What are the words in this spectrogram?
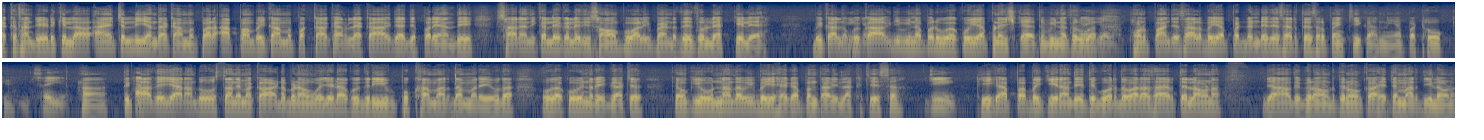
ਇੱਕ ਥਾਂ ਡੇਢ ਕਿੱਲਾ ਐ ਚੱਲੀ ਜਾਂਦਾ ਕੰਮ ਪਰ ਆਪਾਂ ਬਈ ਕੰਮ ਪੱਕਾ ਕਰ ਲਿਆ ਕਾਗਜ਼ਾਂ 'ਚ ਭਰਿਆਂ ਦੇ ਸਾਰਿਆਂ ਦੀ ਕੱਲੇ ਕੱਲੇ ਦੀ ਸੌਂਪ ਵਾਲੀ ਪਿੰਡ ਦੇ ਤੋਂ ਲਿਖ ਕੇ ਲਿਆ। ਵੀ ਕੱਲ ਨੂੰ ਕੋਈ ਕਾਗਜ਼ ਵੀ ਨਾ ਭਰੂਗਾ ਕੋਈ ਆਪਣੇ ਸ਼ਿਕਾਇਤ ਵੀ ਨਾ ਕਰੂਗਾ। ਹੁਣ 5 ਸਾਲ ਬਈ ਆਪਾਂ ਡੰਡੇ ਦੇ ਸਿਰ ਤੇ ਸਰਪੰਚੀ ਕਰਨੀ ਆ ਆਪਾਂ ਠੋਕ ਕੇ। ਸਹੀ ਹੈ। ਹਾਂ ਤੇ ਆਪਦੇ ਯਾਰਾਂ ਦੋਸਤਾਂ ਦੇ ਮੈਂ ਕਾਰਡ ਬਣਾਉਂਗਾ ਜਿਹੜਾ ਕੋਈ ਗਰੀਬ ਭੁੱਖਾ ਮਰਦਾ ਮਰੇ ਉਹਦਾ ਉਹਦਾ ਕੋਈ ਨਰੇਗਾ 'ਚ ਕਿਉਂਕਿ ਉਹਨਾਂ ਦਾ ਵੀ ਬਈ ਹੈਗਾ 45 ਲੱਖ 'ਚ ਹਿੱਸਾ। ਜੀ। ਠੀਕ ਆ ਆਪਾਂ ਬਈ ਕੇਰਾਂ ਦੇ ਤੇ ਗੁਰਦੁਆਰਾ ਸਾਹਿਬ ਤੇ ਲਾਉਣ ਜਾਂ ਆਪਦੇ ਗਰਾਊਂਡ ਤੇ ਲਾਉਣ ਕਾਹੇ ਤੇ ਮਰਜ਼ੀ ਲਾਉਣ।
